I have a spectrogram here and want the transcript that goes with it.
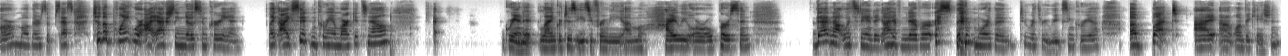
our mother's obsessed to the point where I actually know some Korean. Like, I sit in Korean markets now. Granted, language is easy for me. I'm a highly oral person. That notwithstanding, I have never spent more than two or three weeks in Korea. Uh, but I am on vacation.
